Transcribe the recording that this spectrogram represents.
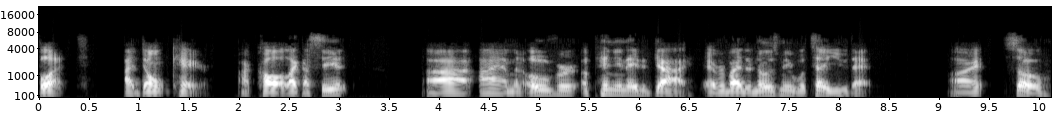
but I don't care. I call it like I see it. Uh, I am an over opinionated guy. Everybody that knows me will tell you that. All right. So,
